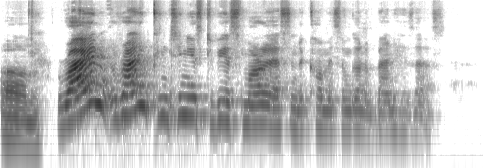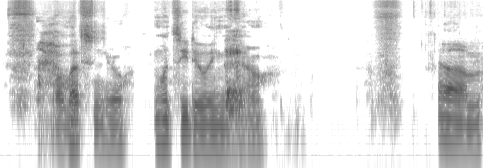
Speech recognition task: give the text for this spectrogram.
Um, Ryan Ryan continues to be a smartass in the comments. I'm gonna ban his ass. well, that's new. What's he doing now? Um,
